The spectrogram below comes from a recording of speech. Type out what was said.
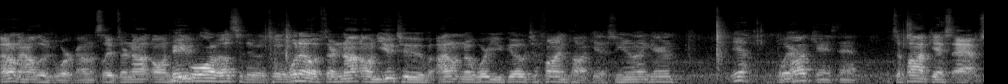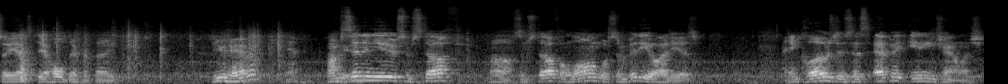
I don't know how those work honestly. If they're not on YouTube. People YouTube, wanted us to do it too. well, no, if they're not on YouTube, I don't know where you go to find podcasts. You know that, Garen? Yeah, the Where? podcast app. It's a podcast app, so yeah, it's a whole different thing. Do you have it? Yeah. I'm Yeah. sending you some stuff, uh, some stuff along with some video ideas. Enclosed is this epic eating challenge.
